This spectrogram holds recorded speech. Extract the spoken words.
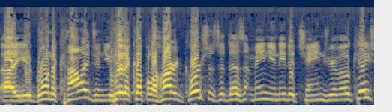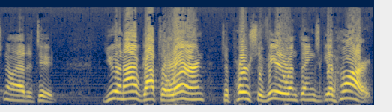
Uh, you're going to college and you hit a couple of hard courses, it doesn't mean you need to change your vocational attitude. You and I have got to learn to persevere when things get hard.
